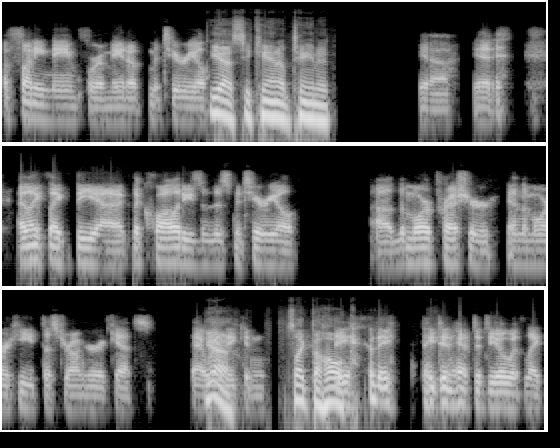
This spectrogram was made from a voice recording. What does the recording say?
a funny name for a made-up material. yes, you can't obtain it. Yeah, yeah. I like like the uh, the qualities of this material. Uh, the more pressure and the more heat, the stronger it gets. That Yeah. way they can It's like the Hulk. they they they didn't have to deal with like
